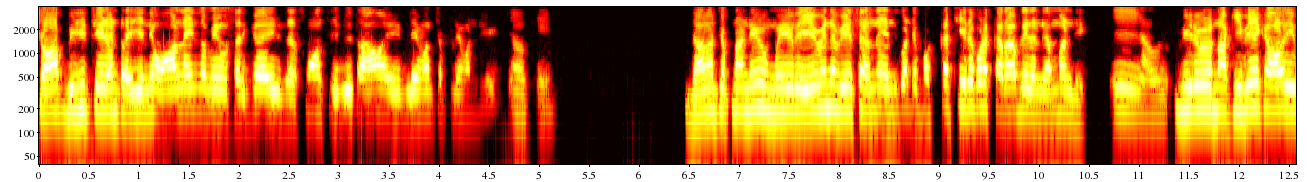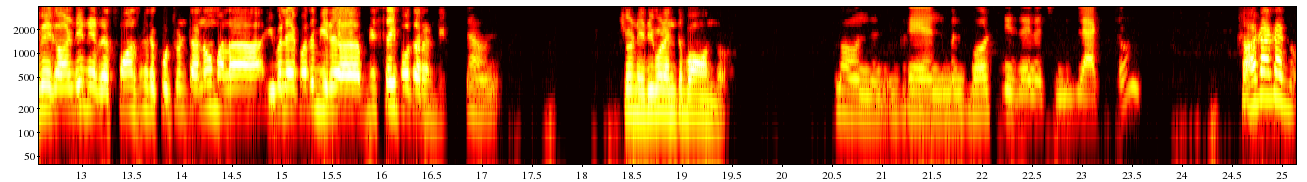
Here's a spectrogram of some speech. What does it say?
షాప్ విజిట్ చేయడానికి ట్రై చేయండి. ఆన్లైన్లో మేము సరిగ్గా రెస్పాన్స్ ఇవ్వుతాం ఇవ్వలేమని చెప్పలేమండి. ఓకే. దాని చెప్పనండి మీరు ఏమైనా వేసాను ఎందుకంటే ఒక్క చీర కూడా ఖరాబ్ లేదండి అమ్మండి మీరు నాకు ఇవే కావాలి ఇవే కావాలండి నేను రెస్పాన్స్ మీద కూర్చుంటాను మళ్ళా ఇవ్వలేకపోతే మీరు మిస్ అయిపోతారండి. చూడండి ఇది కూడా ఎంత బాగుందో. బాగుందండి. గ్రే అండ్ మనకి బర్డ్స్ డిజైన్ వచ్చింది బ్లాక్తో సాకాకు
